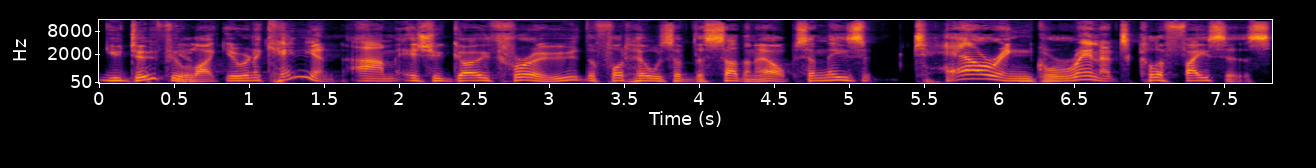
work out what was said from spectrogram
you do feel yeah. like you're in a canyon um, as you go through the foothills of the Southern Alps. And these towering granite cliff faces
